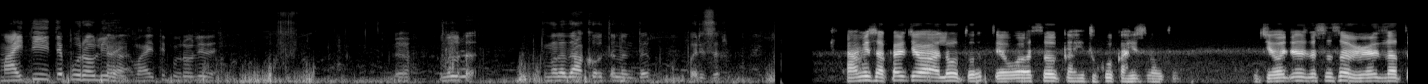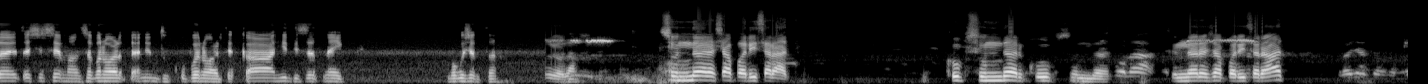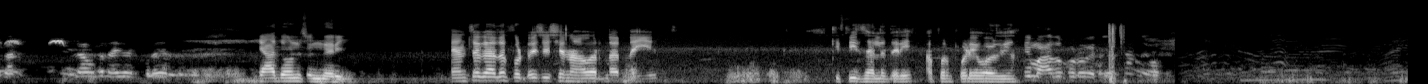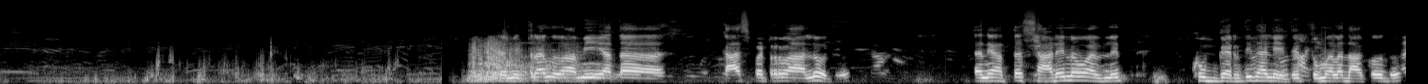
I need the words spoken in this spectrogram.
माहिती इथे पुरवली हा, जाईल. माहिती पुरवली जाईल. तुम्हाला तुम्हाला दाखवतो नंतर परिसर. आम्ही सकाळी जेव्हा आलो होतो तेव्हा असं काही धुकं काहीच नव्हतं. जेव्हा जेव्हा जसं जसं वेळ जातोय तसे तसे माणसं पण वाढते आणि धुकं पण वाढते. काही दिसत नाही. बघू शकता. सुंदर अशा परिसरात. खूप सुंदर खूप सुंदर. सुंदर अशा परिसरात. या दोन सुंदरी. त्यांचं काय आता फोटो सेशन आवरणार नाहीये. किती झालं तरी आपण पुढे वळूया. हे माझा फोटो तर मित्रांनो आम्ही आता कास पठारला आलो होतो. आणि आता साडे नऊ वाजलेत. खूप गर्दी झाली ते तुम्हाला दाखवतो.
